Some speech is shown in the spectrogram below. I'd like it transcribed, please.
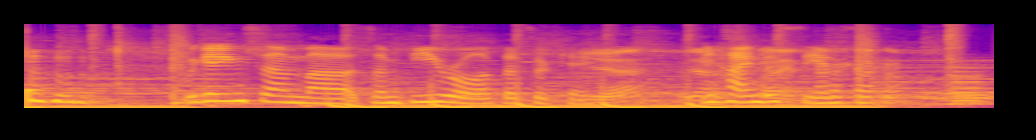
We're getting some uh, some B-roll if that's okay. Yeah, yeah, Behind the fine. scenes.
